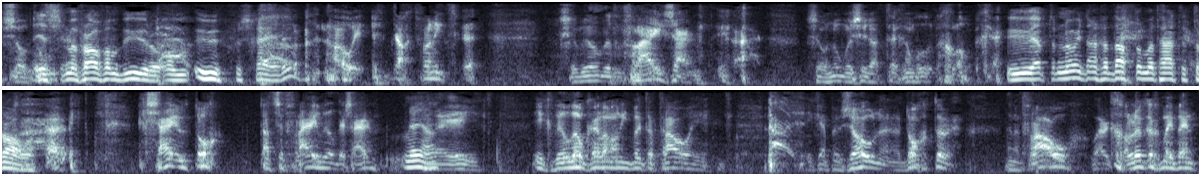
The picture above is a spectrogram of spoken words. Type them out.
zo Is mevrouw van Buren om u gescheiden? Nou, ik- dacht van niet. eh, Ze wilde vrij zijn. Ja, zo noemen ze dat tegenwoordig, geloof ik. U hebt er nooit aan gedacht om met haar te trouwen? Ik, ik zei u toch dat ze vrij wilde zijn? Ja, ja. Nee, ik, ik wilde ook helemaal niet met haar trouwen. Ik, ik heb een zoon en een dochter en een vrouw waar ik gelukkig mee ben.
